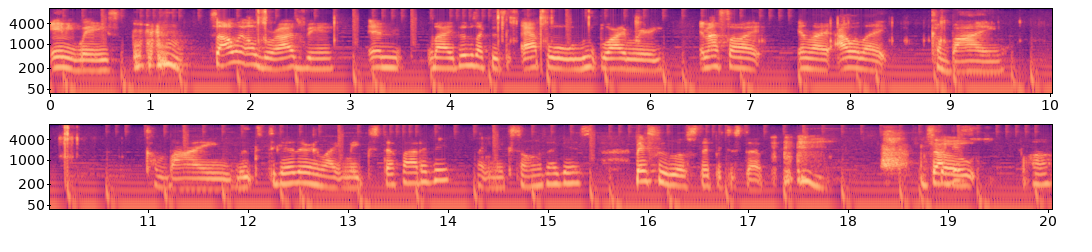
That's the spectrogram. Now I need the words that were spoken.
Anyways, so I went on GarageBand, and like there was like this Apple Loop library, and I saw it, and like I would like combine combine loops together and like make stuff out of it, like make songs, I guess. Basically, little snippets of stuff. so, So, I guess, huh?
